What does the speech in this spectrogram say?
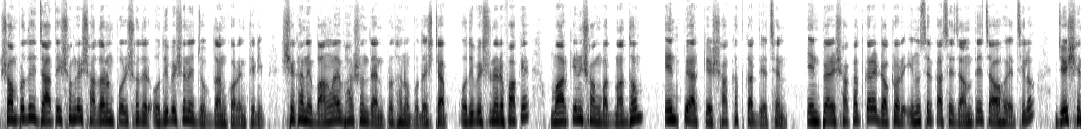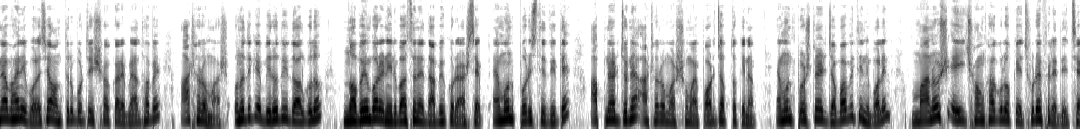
সম্প্রতি জাতিসংঘের সাধারণ পরিষদের অধিবেশনে যোগদান করেন তিনি। সেখানে বাংলায় ভাষণ দেন প্রধান উপদেষ্টা। অধিবেশনের ফাঁকে মার্কিন সংবাদ মাধ্যম এনপিআরকে সাক্ষাৎকার দিয়েছেন। এনপিআরের সাক্ষাৎকারে ডক্টর ইনুসের কাছে জানতে চাওয়া হয়েছিল যে সেনাবাহিনী বলেছে অন্তর্বর্তী সরকারের মেয়াদ হবে আঠারো মাস। অন্যদিকে বিরোধী দলগুলো নভেম্বরে নির্বাচনে দাবি করে আসছে, এমন পরিস্থিতিতে আপনার জন্য আঠারো মাস সময় পর্যাপ্ত কিনা? এমন প্রশ্নের জবাবে তিনি বলেন, মানুষ এই সংখ্যাগুলোকে ছুড়ে ফেলে দিচ্ছে।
